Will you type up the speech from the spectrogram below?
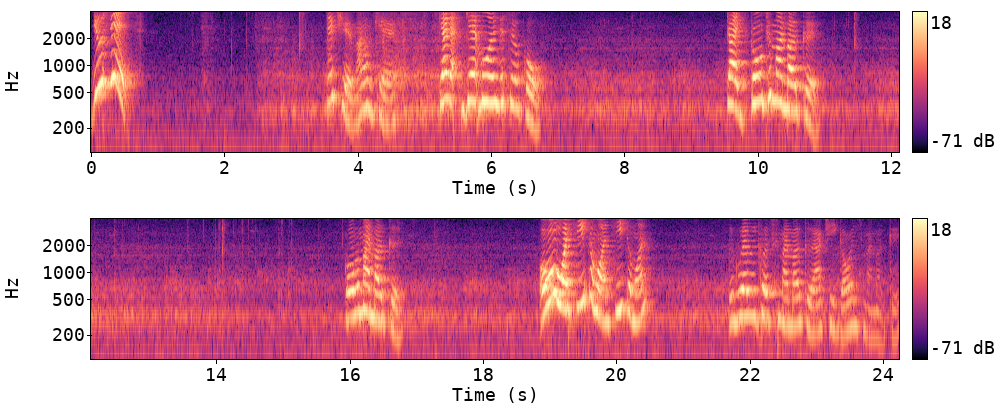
Use it. Ditch him. I don't care. Get get more in the circle. Guys, go to my marker. Go to my marker. Oh, I see someone. See someone. Look really close to my marker. Actually, going to my marker.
